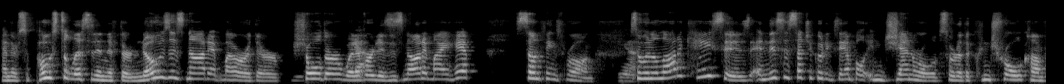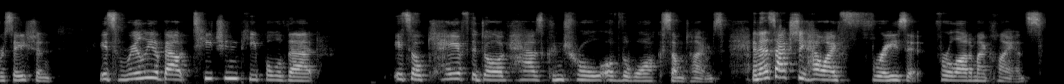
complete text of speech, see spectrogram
and they're supposed to listen and if their nose is not at my or their mm-hmm. shoulder whatever yeah. it is is not at my hip something's wrong. Yeah. So in a lot of cases, and this is such a good example in general of sort of the control conversation, it's really about teaching people that it's okay if the dog has control of the walk sometimes. And that's actually how I phrase it for a lot of my clients.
